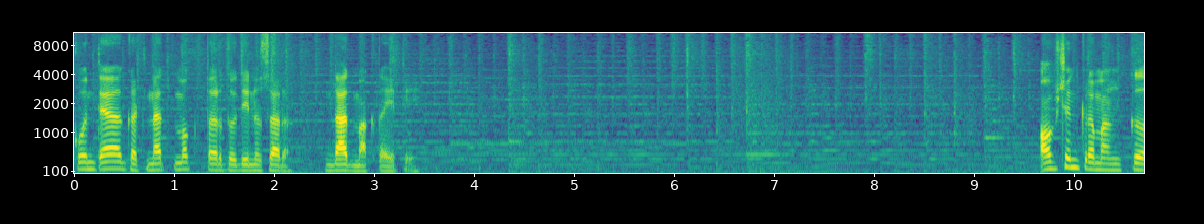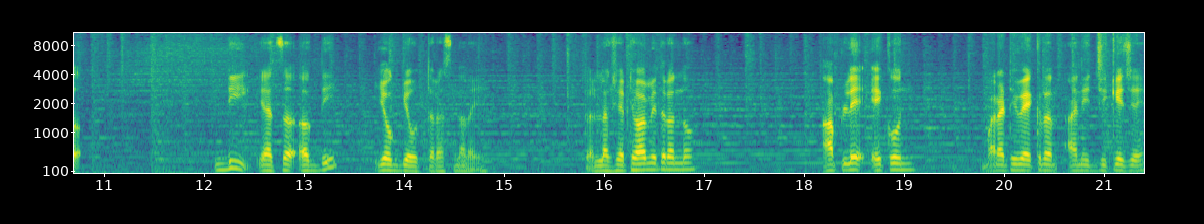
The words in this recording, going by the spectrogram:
कोणत्या घटनात्मक तरतुदीनुसार दाद मागता येते. ऑप्शन क्रमांक डी याचं अगदी योग्य उत्तर असणार आहे. तर लक्षात ठेवा मित्रांनो आपले एकूण मराठी व्याकरण आणि जी केचे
